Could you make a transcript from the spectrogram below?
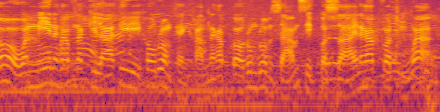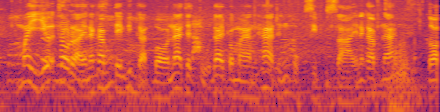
ก็วันนี้นะครับนักกีฬาที่เข้าร่วมแข่งขันนะครับ ก็ร่วมๆ30 กว่าสายนะครับ ก็ถือว่าไม่เยอะเท่าไหร่นะครับ เต็มพิกัดบ่อน่าจะจุได้ประมาณ 5-60 สายนะครับนะก็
